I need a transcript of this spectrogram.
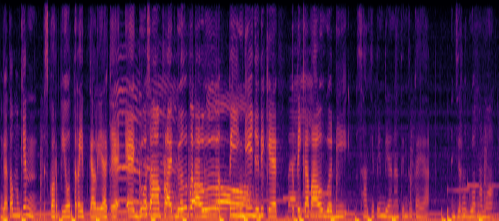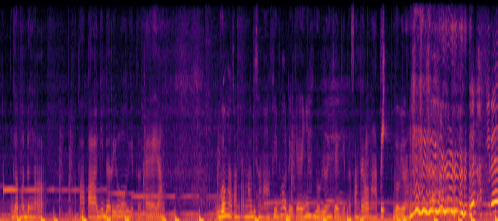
nggak tau mungkin Scorpio trait kali ya kayak ego sama pride gue tuh terlalu Hmm, tinggi jadi kayak Baik. ketika tahu gue disakitin dianatin tuh kayak anjir gue nggak mau nggak mau denger apa-apa lagi dari lo gitu kayak yang gue nggak akan pernah bisa maafin lo deh kayaknya gue bilang kayak gitu sampai lo mati gue bilang Dan akhirnya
